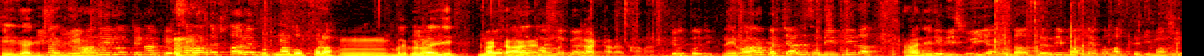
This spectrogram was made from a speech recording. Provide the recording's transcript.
ਠੀਕ ਹੈ ਜੀ ਠੀਕ ਹੈ ਲੇਵਾ। ਦੇਖ ਲਓ ਕਿੰਨਾ ਫਿਕਸ ਵਾਲਾ ਤੇ ਸਾਰੇ ਗੁੱਟਣਾ ਤੋਂ ਉੱਪਰ ਆ। ਹੂੰ ਬਿਲਕੁਲ ਹੈ ਜੀ। ਕੱਟ ਆ ਗਿਆ। ਕੱਟ ਵਾਲਾ ਥਾਣਾ ਬਿਲਕੁਲ ਜੀ। ਲੇਵਾ ਆ। ਬੱਚਾ ਜੇ ਸੰਦੀਪ ਜੀ ਦਾ ਹਾਂਜੀ। ਹਫ਼ਤੇ ਦੀ ਸੂਈ ਆ ਕੋਈ 10 ਦਿਨ ਦੀ ਮੰਨ ਲੈ ਕੋਈ ਹਫ਼ਤੇ ਦੀ ਮੰਨ ਲੈ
